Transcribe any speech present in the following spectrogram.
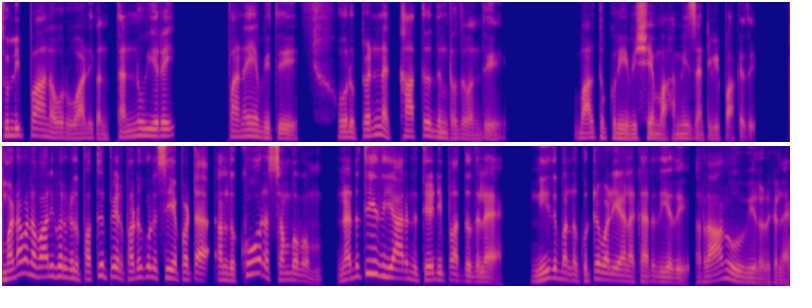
துடிப்பான ஒரு வாலிபன் தன்னுயிரை பணைய வைத்து ஒரு பெண்ணை காத்ததுன்றது வந்து வாழ்த்துக்குரிய விஷயமாக அமேசான் டிவி பார்க்குது. மடவள வாலிபர்கள் பத்து பேர் படுகொலை செய்யப்பட்ட அந்த கோர சம்பவம் நடத்தியது யாருன்னு தேடி பார்த்ததுல நீதிமன்ற குற்றவாளியால கருதியது ராணுவ வீரர்களை.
